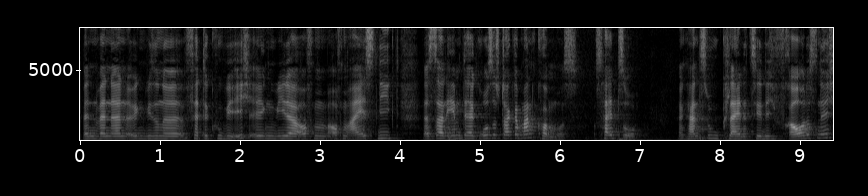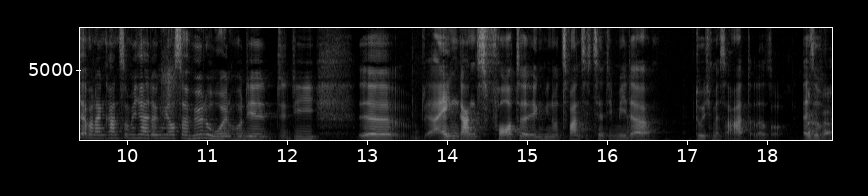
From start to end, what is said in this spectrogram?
wenn, wenn dann irgendwie so eine fette Kuh wie ich irgendwie da auf dem, Eis liegt, dass dann eben der große, starke Mann kommen muss. Ist halt so. Dann kannst du, kleine, zierliche Frau, das nicht, aber dann kannst du mich halt irgendwie aus der Höhle holen, wo die, die, die äh, Eingangspforte irgendwie nur 20 Zentimeter Durchmesser hat oder so. Also Ach.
